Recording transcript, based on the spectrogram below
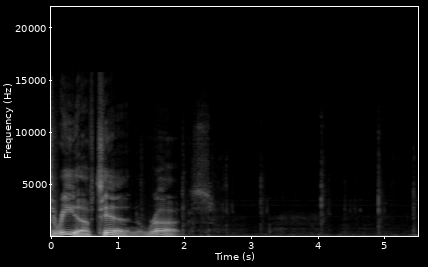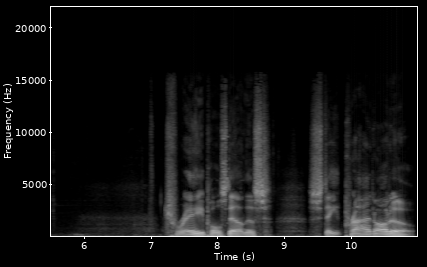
three of ten Ruggs. Trey pulls down this state pride auto.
